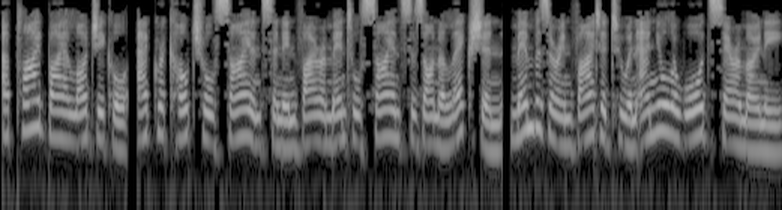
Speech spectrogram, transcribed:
Applied biological, agricultural science and environmental sciences on election, members are invited to an annual awards ceremony.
